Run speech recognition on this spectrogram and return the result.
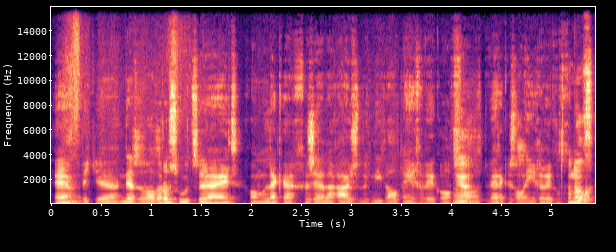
Hè, een beetje net als wat Rosswood eh, heet. Gewoon lekker gezellig huiselijk, niet altijd ingewikkeld. Ja. Het werk is al ingewikkeld genoeg.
